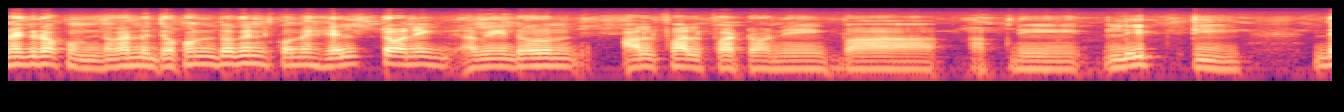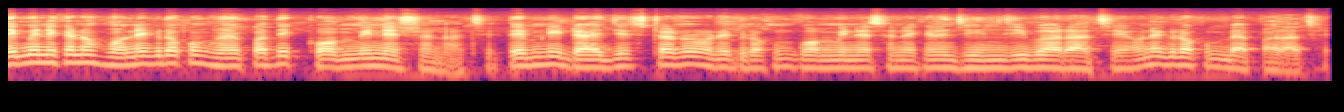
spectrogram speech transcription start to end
অনেক রকম কারণ যখন দেখেন কোনো হেলথ টনিক আমি ধরুন আলফা আলফা টনিক বা আপনি লিপটি দেখবেন এখানে অনেক রকম হোমিওপ্যাথিক কম্বিনেশন আছে। তেমনি ডাইজেস্টারও অনেক রকম কম্বিনেশন এখানে জিঞ্জিবার আছে, অনেক রকম ব্যাপার আছে।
